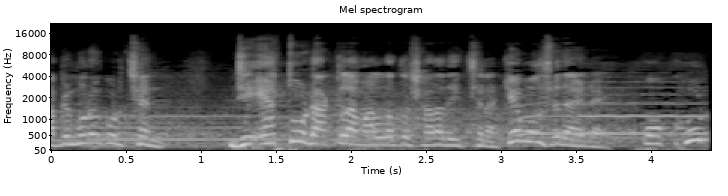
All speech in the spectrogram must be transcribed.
আপনি মনে করছেন যে এত ডাকলাম আল্লাহ তো সারা দিচ্ছে না? কে বলছে দেয় না কখন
